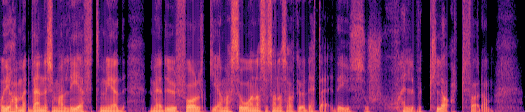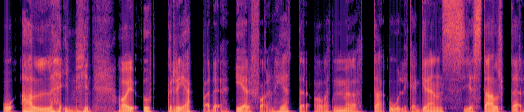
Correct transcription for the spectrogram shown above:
Och jag har vänner som har levt med, med urfolk i Amazonas och sådana saker och detta det är ju så självklart för dem. Och alla i byn har ju upprepade erfarenheter av att möta olika gränsgestalter.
